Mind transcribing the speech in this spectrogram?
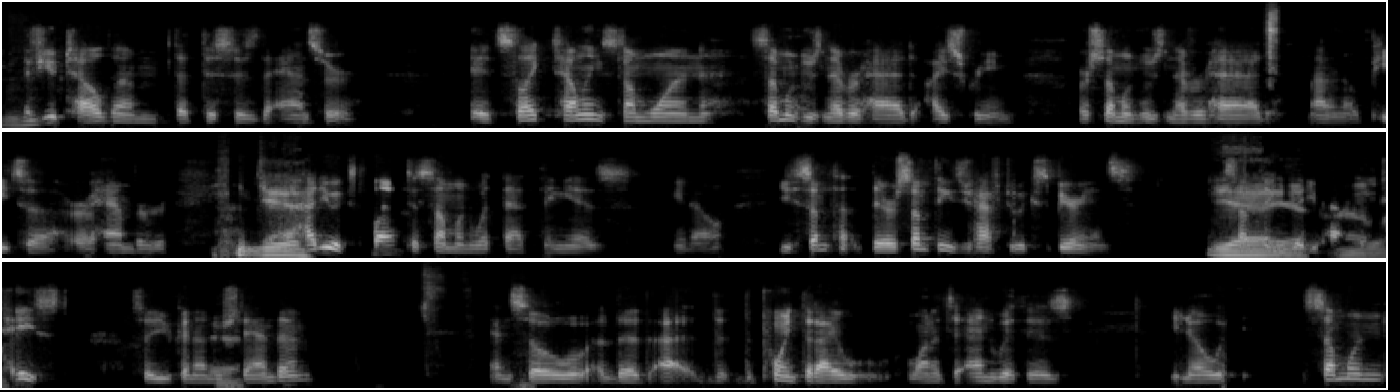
mm-hmm. if you tell them that this is the answer, it's like telling someone, someone who's never had ice cream or someone who's never had, I don't know, pizza or a hamburger. yeah. How do you explain to someone what that thing is? You know, you sometimes there are some things you have to experience. Yeah, some things yeah, that you have to taste so you can understand yeah. them. And so the, uh, the the point that I wanted to end with is, you know, someone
